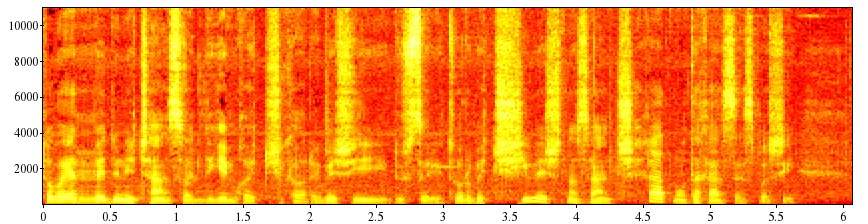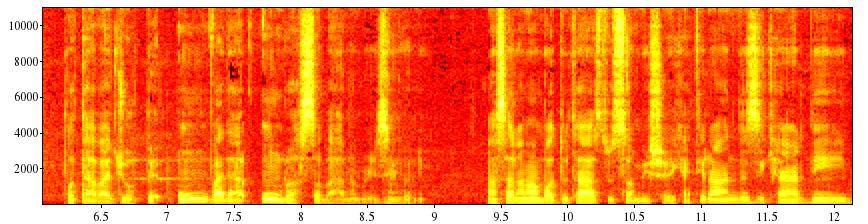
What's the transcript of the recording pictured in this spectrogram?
تو باید بدونی چند سال دیگه می‌خوای چی کاره بشی دوست داری تو رو به چی بشناسن چقدر متخصص باشی. با توجه به اون و در اون راستا برنامه ریزی کنی. مثلا من با دو تا از دوستان شرکتی رو اندازی کردیم.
